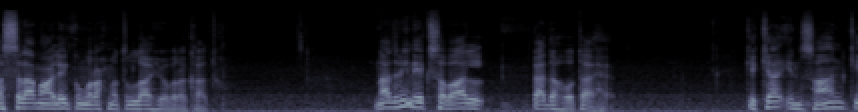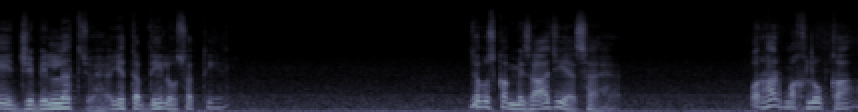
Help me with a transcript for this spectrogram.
السلام علیکم ورحمۃ اللہ وبرکاتہ۔ ناظرین، ایک سوال پیدا ہوتا ہے کہ کیا انسان کی جبلت جو ہے یہ تبدیل ہو سکتی ہے؟ جب اس کا مزاج ہی ایسا ہے اور ہر مخلوق کا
